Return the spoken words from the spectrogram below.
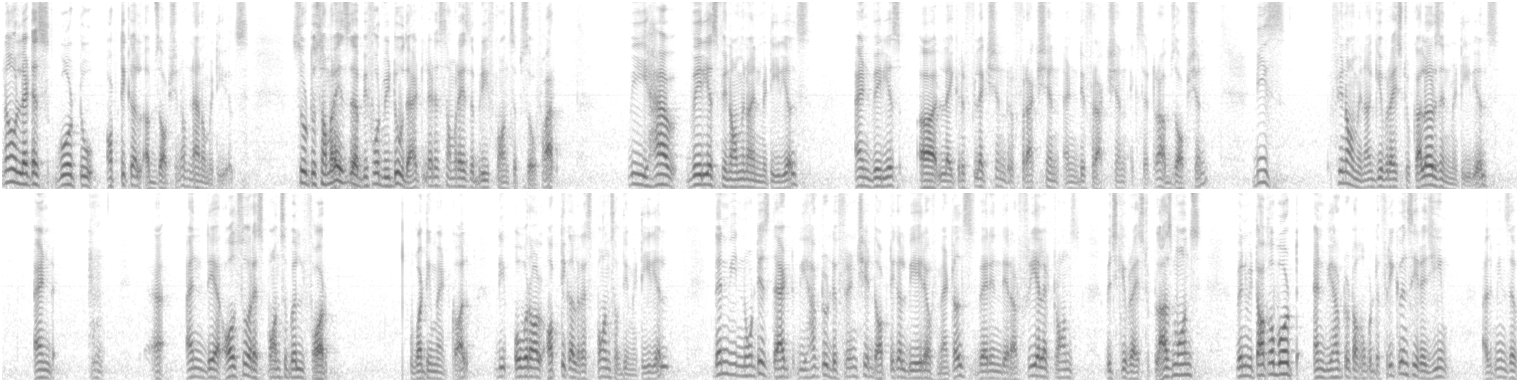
Now, let us go to optical absorption of nanomaterials. So, to summarize the before we do that let us summarize the brief concept so far. We have various phenomena in materials and various uh, like reflection, refraction and diffraction etcetera absorption. These phenomena give rise to colors in materials and uh, and they are also responsible for what you might call the overall optical response of the material. Then we notice that we have to differentiate the optical behavior of metals wherein there are free electrons which give rise to plasmons. When we talk about and we have to talk about the frequency regime that means the,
